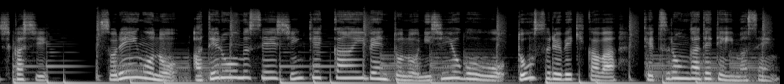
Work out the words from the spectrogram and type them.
しかしそれ以後のアテローム性心血管イベントの二次予防をどうするべきかは結論が出ていません。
